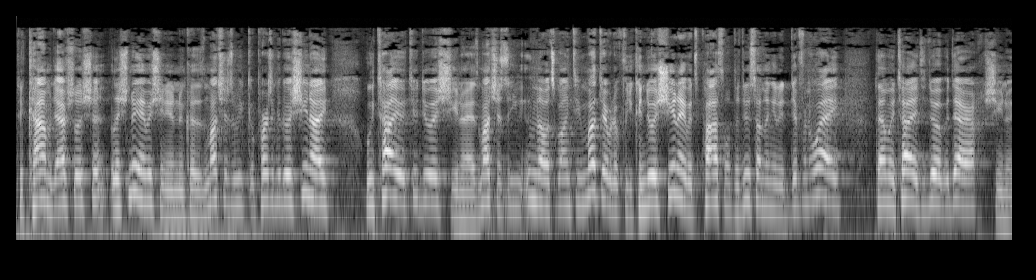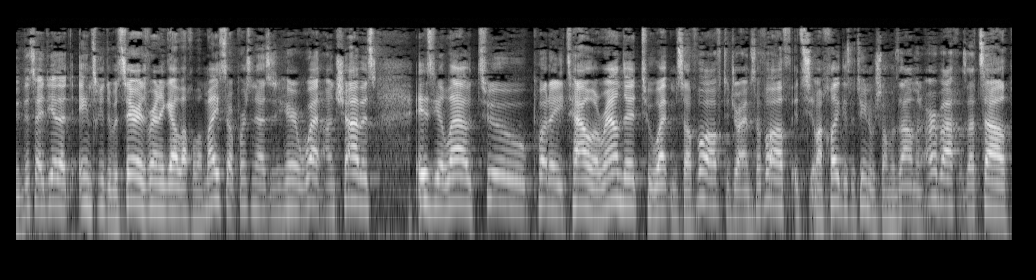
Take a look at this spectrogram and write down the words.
to come to l'shnuyah mishinyan. Because as much as we, a person can do a shinai, we tell you to do a shinai. As much as even though it's going to be mutter, but if you can do a shinai, if it's possible to do something in a different way, then we tell you to do it with derech shinai. This idea that aim schita b'seir is very negalach Maisa, a person has his hair wet on Shabbos, is he allowed to put a towel around it to wipe himself off, to dry himself off? It's machlekes between Mazal and Auerbach. Zatzal,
